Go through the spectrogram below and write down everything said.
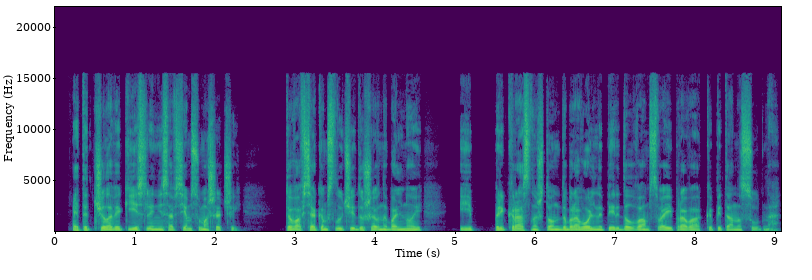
— «этот человек, если не совсем сумасшедший, то во всяком случае душевно больной, и прекрасно, что он добровольно передал вам свои права капитана судна».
